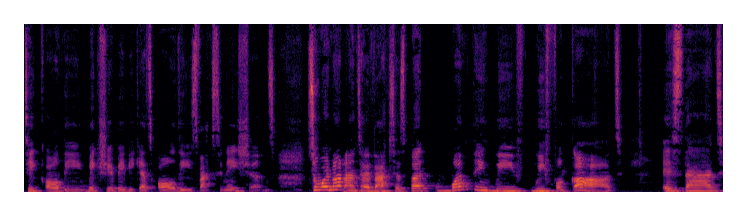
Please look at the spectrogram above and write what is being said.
take all the make sure your baby gets all these vaccinations. So we're not anti-vaxxers, but one thing we we forgot is that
